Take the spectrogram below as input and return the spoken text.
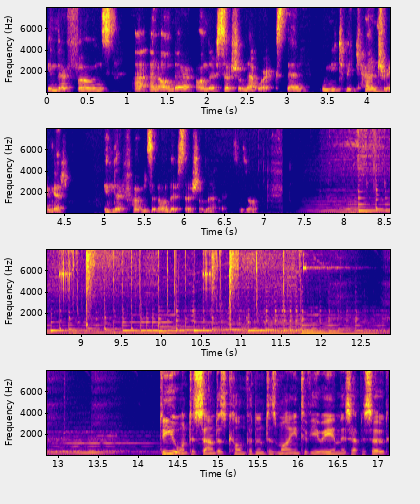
in their phones uh, and on their on their social networks, then we need to be countering it in their phones and on their social networks as well. Do you want to sound as confident as my interviewee in this episode?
